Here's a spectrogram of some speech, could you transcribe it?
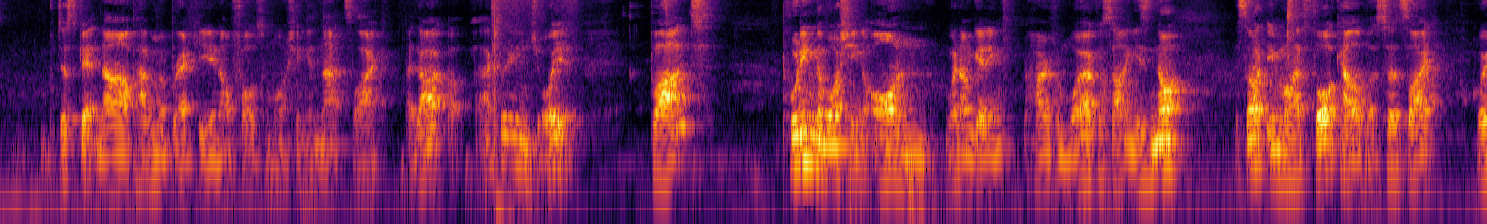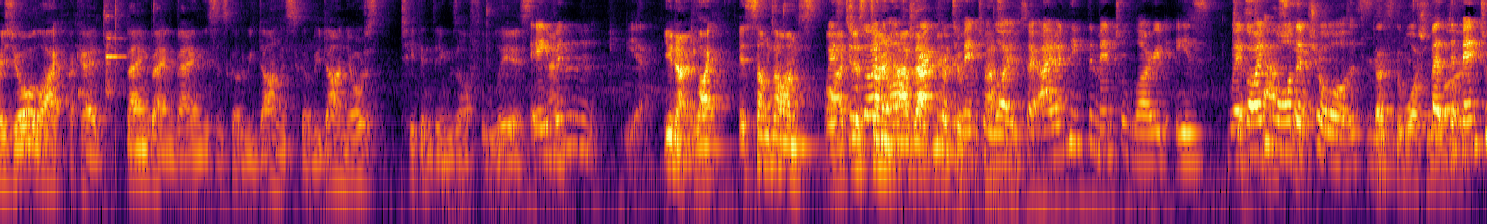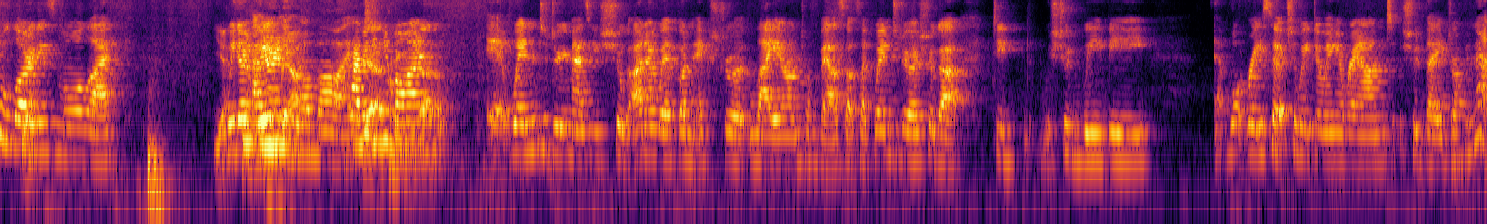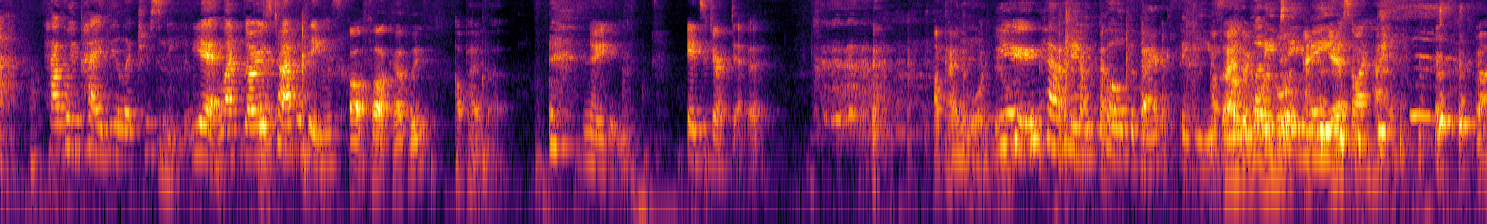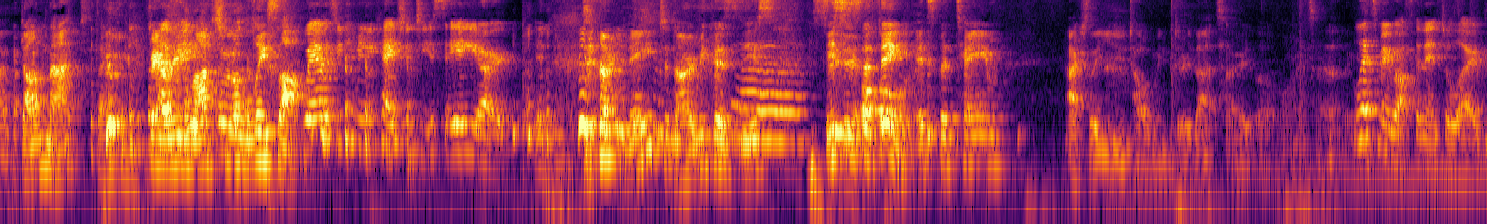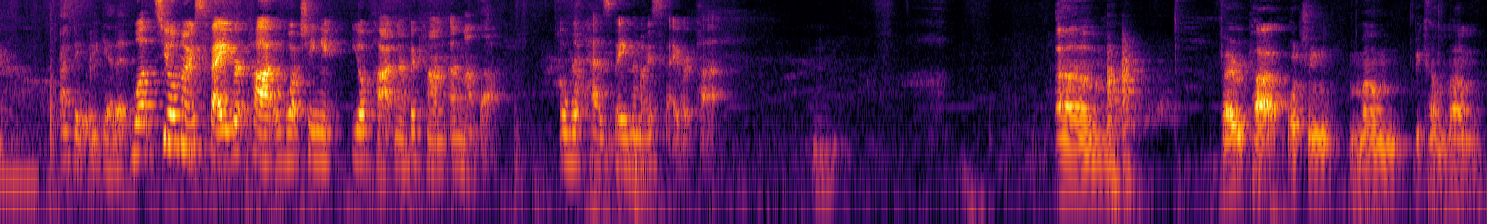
just getting up, having my brekkie, and I'll fold some washing, and that's like I, I actually enjoy it. but putting the washing on when I'm getting home from work or something is not it's not in my thought caliber. So it's like whereas you're like, okay, bang, bang, bang, this has got to be done, this has got to be done. You're just ticking things off the list. Even yeah, you know, like it's sometimes we're I still just going don't off have track that mental, from the mental capacity. load. So I don't think the mental load is we're Just going more the housework. chores, mm. That's the washing but the load. mental load Yeah. is more like Yeah, We don't- thinking Having it in about- your mind. have it Yeah, in your thinking mind it. it, when to do Mazzy's sugar. I know we've got an extra layer on top of ours, so it's like when to do our sugar. Did should we be? What research are we doing around? Should they drop a nap? Have we paid the electricity bill? Yeah, like those type of things. Oh fuck, have we? I'll pay that. No, you didn't. It's a direct debit. I'll pay the water bill. You haven't even called the bank thingies I'll pay the bloody water bill. TV. And yes, I have. I've done that. Thank you very much, Melissa. Where was your communication to your CEO? You don't need to know because this this is the thing. It's the team. Actually, you told me to do that, so I won't say that. Again. Let's move off the mental load. I think we get it. What's your most favourite part of watching your partner become a mother? Or what has been the most favourite part? Um, favorite part watching mum become mum.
